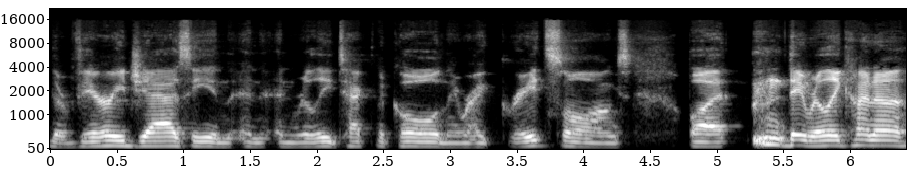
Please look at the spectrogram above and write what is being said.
they're very jazzy and and, and really technical, and they write great songs. But they really kind of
